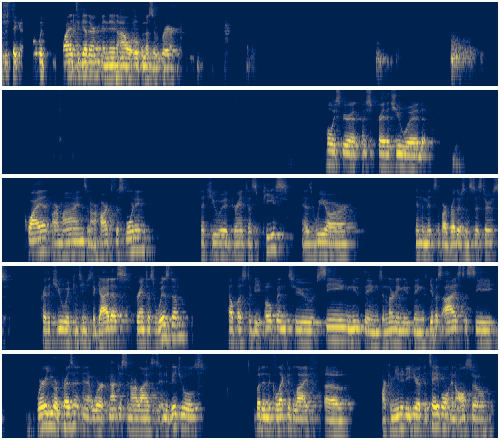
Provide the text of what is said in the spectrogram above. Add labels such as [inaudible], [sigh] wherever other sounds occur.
just take a moment quiet together, and then I'll open us in prayer. Holy Spirit, I just pray that you would quiet our minds and our hearts this morning, that you would grant us peace as we are in the midst of our brothers and sisters. Pray that you would continue to guide us, grant us wisdom, help us to be open to seeing new things and learning new things. Give us eyes to see where you are present and at work, not just in our lives as individuals, but in the collective life of our community here at the table and also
